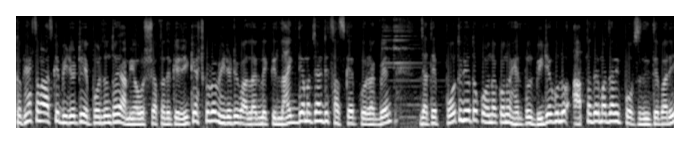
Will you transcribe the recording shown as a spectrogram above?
তো ভিয়ার্স, আমার আজকে ভিডিওটি এ পর্যন্তই। আমি অবশ্যই আপনাদেরকে রিকোয়েস্ট করব। ভিডিওটি ভালো লাগলে একটি লাইক দিয়ে আমার চ্যানেলটি সাবস্ক্রাইব করে রাখবেন, যাতে প্রতিনিয়ত কোনো না কোনো হেল্পফুল ভিডিওগুলো আপনাদের মাঝে আমি পৌঁছে দিতে পারি।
